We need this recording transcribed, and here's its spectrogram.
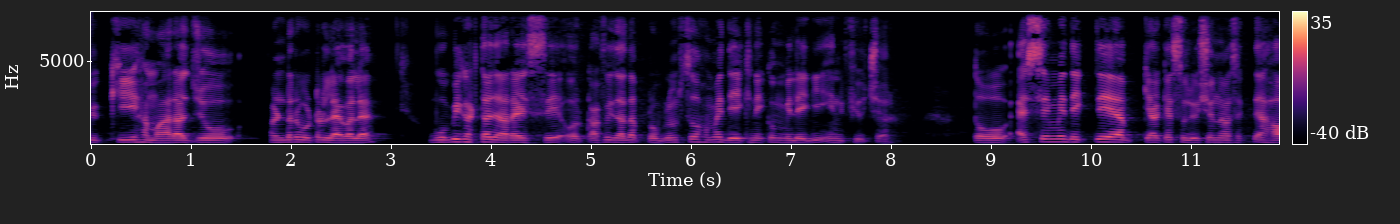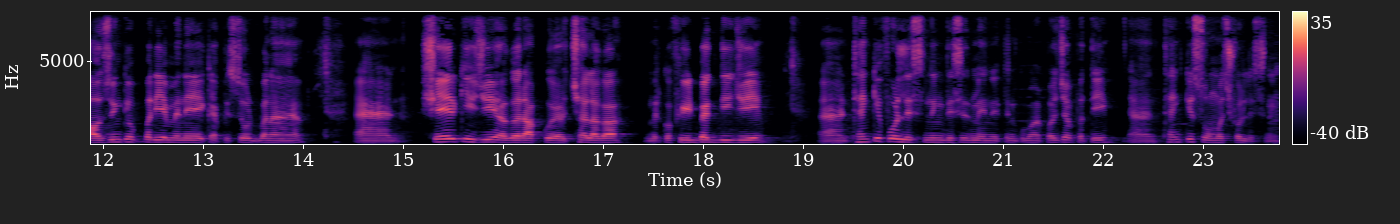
क्योंकि हमारा जो अंडर वाटर लेवल है, वो भी घटता जा रहा है इससे और काफ़ी ज़्यादा प्रॉब्लम्स तो हमें देखने को मिलेगी इन फ्यूचर तो ऐसे में देखते हैं अब क्या क्या सोल्यूशन आ सकता है। हाउसिंग के ऊपर ये मैंने एक एपिसोड बनाया है एंड शेयर कीजिए अगर आपको ये अच्छा लगा। मेरे को फीडबैक दीजिए and thank you for listening this is me Nitin Kumar Prajapati and thank you so much for listening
